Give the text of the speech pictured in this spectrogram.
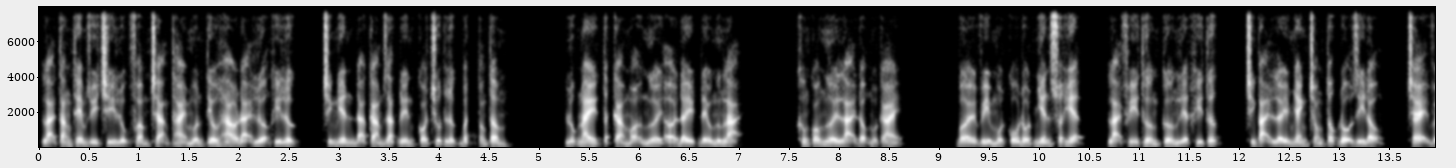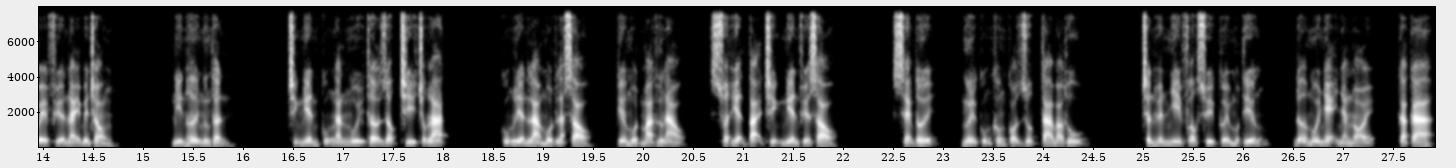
lại tăng thêm duy trì lục phẩm trạng thái muốn tiêu hao đại lượng khí lực chính niên đã cảm giác đến có chút lực bất tòng tâm. Lúc này tất cả mọi người ở đây đều ngừng lại. Không có người lại động một cái bởi vì một cỗ đột nhiên xuất hiện, lại phi thường cường liệt khí tức, chính tại lấy nhanh chóng tốc độ di động, chạy về phía này bên trong. Nín hơi ngưng thần. Chính niên cũng ngắn ngủi thở dốc chỉ chốc lát. Cũng liền là một lát sau, kia một mạt hương áo xuất hiện tại trịnh niên phía sau. Xem tới, ngươi cũng không có giúp ta báo thủ. Trần huyên nhi phốc suy cười một tiếng, đỡ môi nhẹ nhàng nói, ca ca,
